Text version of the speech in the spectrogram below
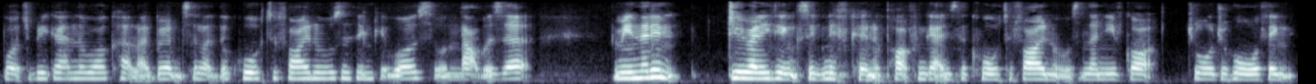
what did we get in the World Cup? Like we went to like the quarterfinals, I think it was, and that was it. I mean, they didn't do anything significant apart from getting to the quarterfinals, and then you've got Georgia Hall. I think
